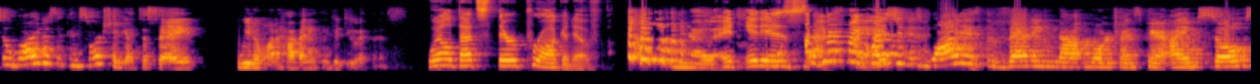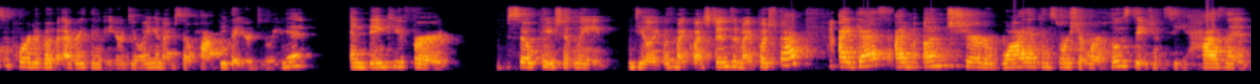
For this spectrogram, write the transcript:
So why does a consortia get to say we don't want to have anything to do with this? Well, that's their prerogative. you know, it, it is. I guess my question is why is the vetting not more transparent? I am so supportive of everything that you're doing, and I'm so happy that you're doing it. And thank you for so patiently dealing with my questions and my pushback. I guess I'm unsure why a consortia or a host agency hasn't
